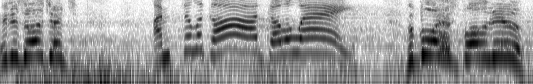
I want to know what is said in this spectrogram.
It is urgent! I'm still a god. Go away. The boy has fallen ill! Freya!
